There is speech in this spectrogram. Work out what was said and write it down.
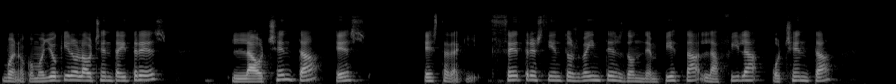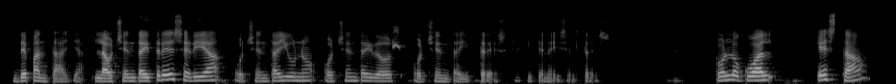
Bueno, como yo quiero la 83, la 80 es esta de aquí. C320 es donde empieza la fila 80 de pantalla. La 83 sería 81, 82, 83, que aquí tenéis el 3. Con lo cual, esta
